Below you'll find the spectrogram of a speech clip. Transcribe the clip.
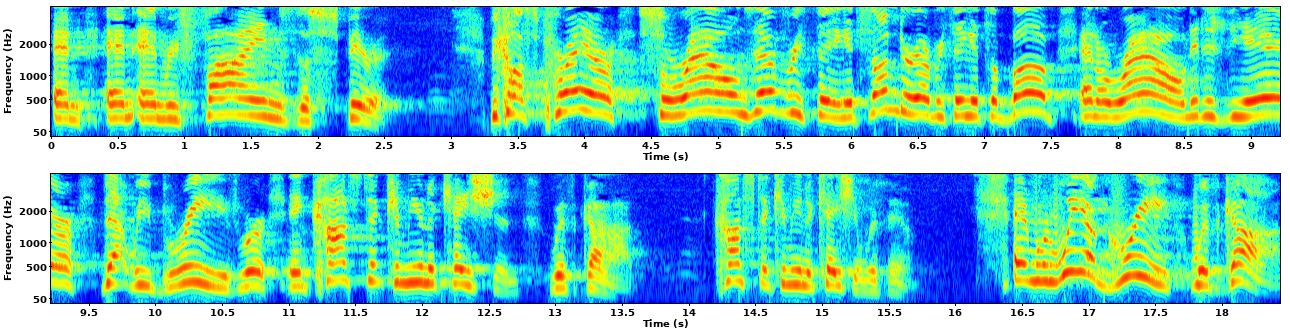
and, and, and refines the spirit. Because prayer surrounds everything. It's under everything. It's above and around. It is the air that we breathe. We're in constant communication with God. Constant communication with Him. And when we agree with God,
